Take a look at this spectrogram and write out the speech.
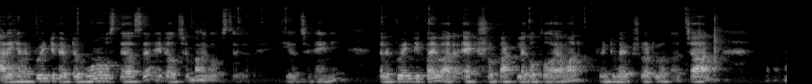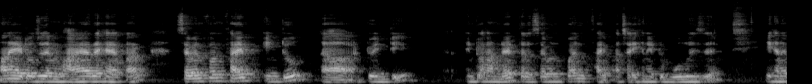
আর এখানে টোয়েন্টি ফাইভটা গুণ অবস্থায় আছে, এটা হচ্ছে বাঘ অবস্থায় যাবে। এই হচ্ছে কাহিনী। তাহলে টোয়েন্টি ফাইভ আর একশো কাটলে কত হয় আমার? টোয়েন্টি ফাইভ একশো কাটলে চার। মানে এটা যদি আমি ভাঙায় দেখাই আপনার seven point five into twenty into hundred তাহলে সেভেন পয়েন্ট ফাইভ আচ্ছা এখানে একটু ভুল হয়েছে। এখানে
